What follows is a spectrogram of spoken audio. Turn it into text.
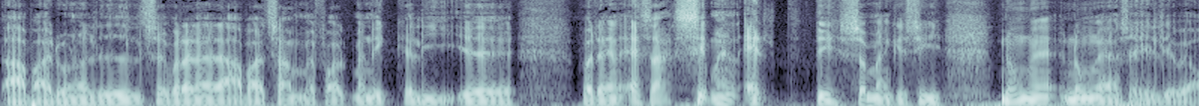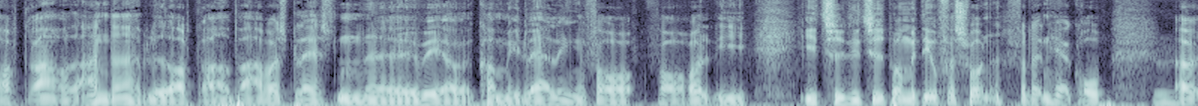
arbejde under ledelse, hvordan er det at arbejde sammen med folk, man ikke kan lide, øh, hvordan, altså simpelthen alt det, som man kan sige. Nogle er, nogle er så heldige at være opdraget, andre er blevet opdraget på arbejdspladsen øh, ved at komme i lærlingeforhold i, i et tidligt tidspunkt, men det er jo forsvundet for den her gruppe. Mm. Og,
